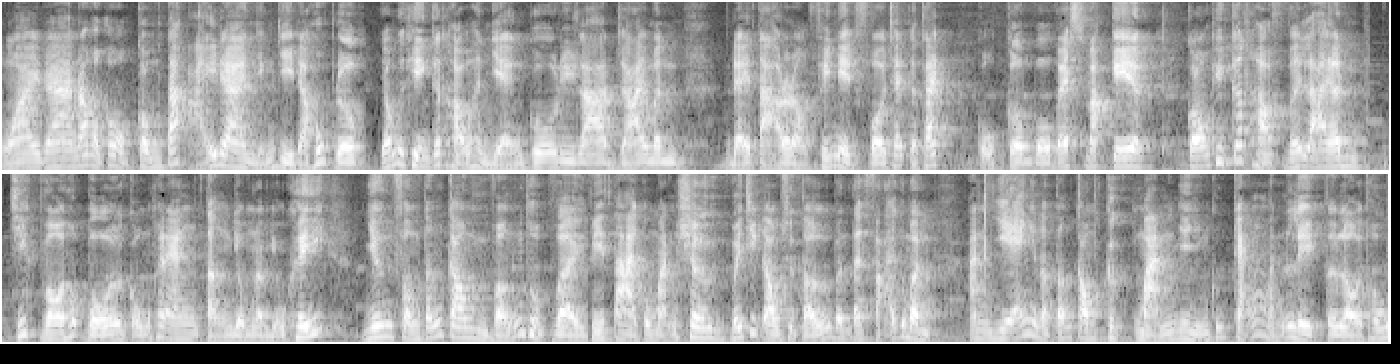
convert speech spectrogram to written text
Ngoài ra, nó còn có một công tắc thải ra những gì đã hút được, giống như khiên kết hợp với hình dạng Gorilla Diamond để tạo ra đòn Phoenix Vortex Attack của combo Best Mark kia. Còn khi kết hợp với Lion, chiếc vôi hút bụi cũng khả năng tận dụng làm vũ khí, nhưng phần tấn công vẫn thuộc về phía tài của mãnh sư với chiếc đầu sư tử bên tay phải của mình. Anh dán như là tấn công cực mạnh như những cú cắn mãnh liệt từ loài thú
